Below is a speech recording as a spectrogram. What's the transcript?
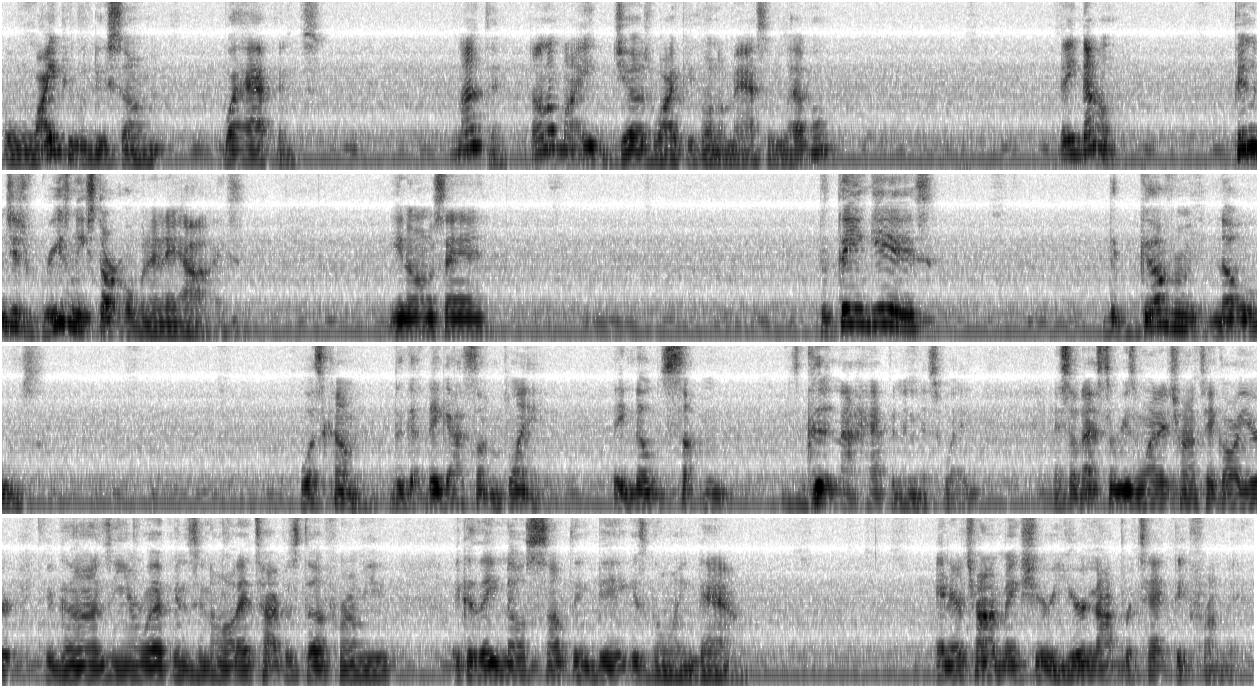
But when white people do something, what happens? Nothing. Don't nobody judge white people on a massive level. They don't. People just recently start opening their eyes. You know what I'm saying? The thing is, the government knows what's coming. They got something planned. They know something good not happening this way. And so that's the reason why they're trying to take all your, your guns and your weapons and all that type of stuff from you because they know something big is going down. And they're trying to make sure you're not protected from it.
